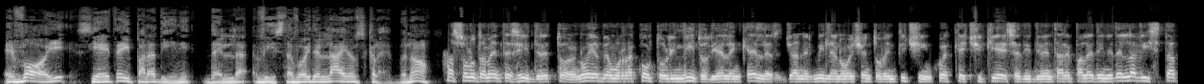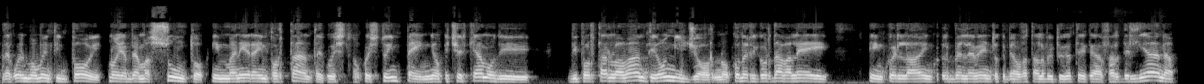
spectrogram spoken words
E voi siete i paladini della vista, voi del Lions Club, no? Assolutamente sì, direttore. Noi abbiamo raccolto l'invito di Ellen Keller già nel 1925 che ci chiese di diventare paladini della vista. Da quel momento in poi noi abbiamo assunto in maniera importante questo, questo impegno e cerchiamo di, di portarlo avanti ogni giorno. Come ricordava lei in, quella, in quel bell'evento che abbiamo fatto alla biblioteca fardelliana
